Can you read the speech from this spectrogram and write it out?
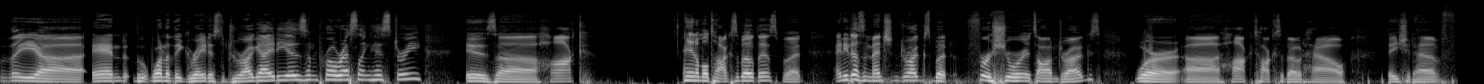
the uh and the, one of the greatest drug ideas in pro wrestling history is uh Hawk Animal talks about this, but and he doesn't mention drugs, but for sure it's on drugs where uh Hawk talks about how they should have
